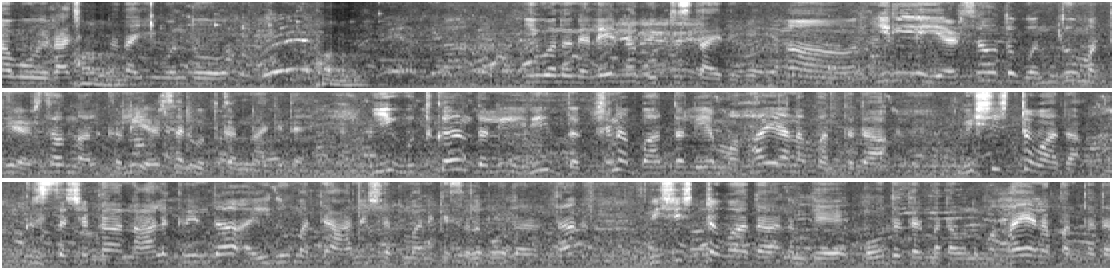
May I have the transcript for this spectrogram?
ನಾವು ರಾಜ್ಯಘಟ್ಟದ ಈ ಒಂದು ಈ ಒಂದು ನೆಲೆಯನ್ನು ಗುರುತಿಸ್ತಾ ಇದ್ದೀವಿ. ಇಲ್ಲಿ ಎರಡು ಸಾವಿರದ ಒಂದು ಮತ್ತು ಎರಡು ಸಾವಿರದ ನಾಲ್ಕರಲ್ಲಿ ಎರಡು ಸಾರಿ ಉತ್ಖನ ಆಗಿದೆ. ಈ ಉತ್ಖನದಲ್ಲಿ ಇಡೀ ದಕ್ಷಿಣ ಭಾರತದಲ್ಲಿಯ ಮಹಾಯಾನ ಪಂಥದ ವಿಶಿಷ್ಟವಾದ ಕ್ರಿಸ್ತಶಕ ನಾಲ್ಕರಿಂದ ಐದು ಮತ್ತು ಆರನೇ ಶತಮಾನಕ್ಕೆ ಸಲ್ಲಬಹುದಾದಂಥ ವಿಶಿಷ್ಟವಾದ ನಮಗೆ ಬೌದ್ಧ ಧರ್ಮದ ಒಂದು ಮಹಾಯಾನ ಪಂಥದ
